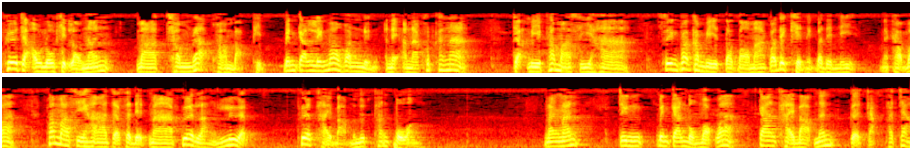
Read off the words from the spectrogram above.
เพื่อจะเอาโลหิตเหล่านั้น มาชำระความบาปผิด เป็นการเล็งว่าวันหนึ่งในอนาคตข้างหน้า จะมีพระมาสีหา ซึ่งพระคัมภีร์ต่อๆมาก็ได้เขียนถึงประเด็นนี้นะครับว่า ระมาสีหาจะเสด็จมาเพื่อหลั่งเลือด เพื่อไถ่บาปมนุษย์ทั้งปวง ดังนั้นจึงเป็นการบ่งบอกว่าการไถ่บาปนั้นเกิดจากพระเจ้า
